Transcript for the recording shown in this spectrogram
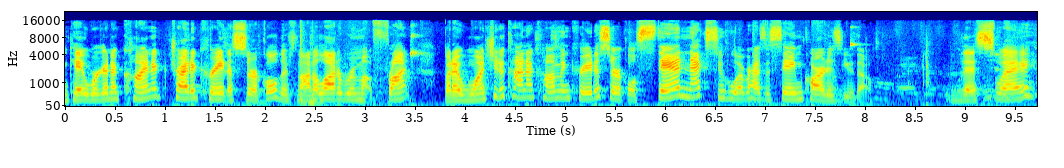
Okay, we're gonna kind of try to create a circle. There's not a lot of room up front, but I want you to kind of come and create a circle. Stand next to whoever has the same card as you, though. This way.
